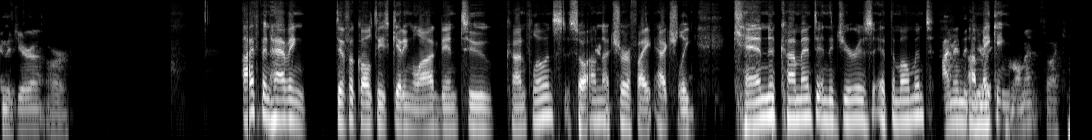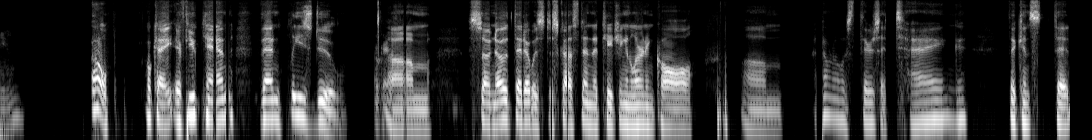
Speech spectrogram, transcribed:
in the JIRA or? I've been having difficulties getting logged into Confluence, so I'm not sure if I actually can comment in the JIRAs at the moment. I'm in the I'm making- moment, so I can. Oh, okay. If you can, then please do. Okay. Um, so note that it was discussed in the teaching and learning call. Um, I don't know if there's a tag that can that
